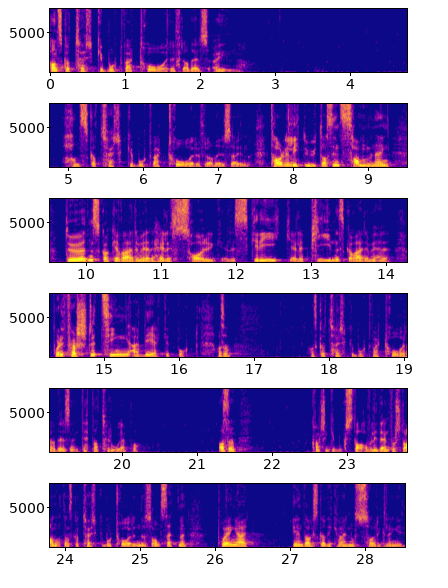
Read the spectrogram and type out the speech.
han skal tørke bort hver tåre fra deres øyne. Han skal tørke bort hver tåre fra deres øyne. Tar det litt ut av sin sammenheng. Døden skal ikke være mer, heller sorg eller skrik eller pine skal være mer. For de første ting er veket bort. Altså, Han skal tørke bort hver tåre av deres øyne. Dette tror jeg på. Altså, Kanskje ikke bokstavelig i den forstand at han skal tørke bort tårene, sånn sett, men poenget er en dag skal det ikke være noe sorg lenger.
